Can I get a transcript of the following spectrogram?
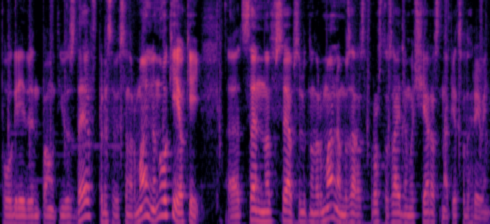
по Great Pound USD, в принципі, все нормально. Ну окей, окей. Е, Це на все абсолютно нормально. Ми зараз просто зайдемо ще раз на 500 гривень.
